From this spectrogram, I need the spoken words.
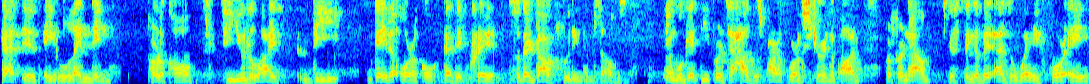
that is a lending protocol to utilize the data oracle that they've created. So they're dog fooding themselves. And we'll get deeper into how this product works during the pod. But for now, just think of it as a way for a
